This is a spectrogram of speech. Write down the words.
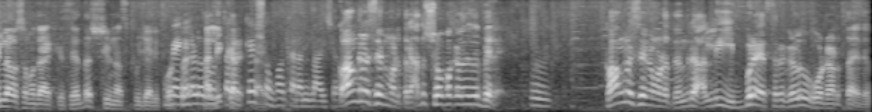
ಬಿಲ್ಲವ ಸಮುದಾಯಕ್ಕೆ ಸೇರಿದ ಶ್ರೀನಿವಾಸ್ ಪೂಜಾರಿ ಕೊಟ್ಟರೆ ಅಲ್ಲಿ ಕರೆಕ್ಟ್ ಕಾಂಗ್ರೆಸ್ ಏನು ಮಾಡ್ತಾರೆ? ಅದು ಶೋಭಾ ಕರಂದ್ಲಾಜೆ ಬೇರೆ. ಕಾಂಗ್ರೆಸ್ ಏನು ಮಾಡುತ್ತೆ ಅಂದರೆ ಅಲ್ಲಿ ಇಬ್ಬರ ಹೆಸರುಗಳು ಓಡಾಡ್ತಾ ಇದೆ.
